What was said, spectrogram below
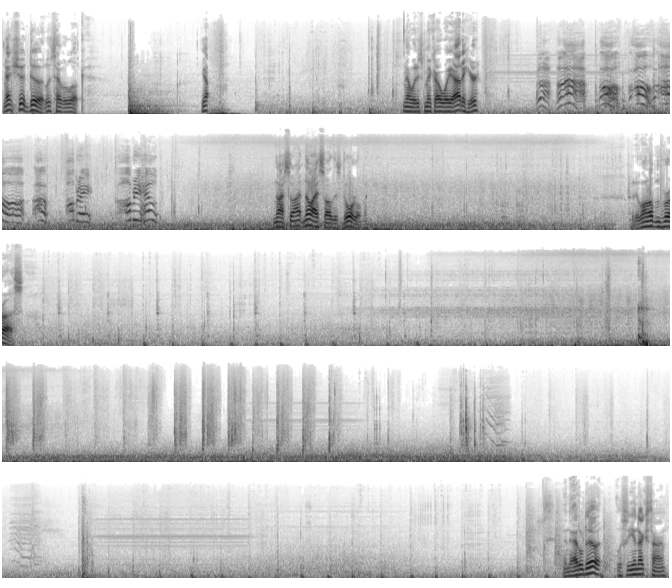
That should do it. Let's have a look. Yep. Now we just make our way out of here. Ah, ah, oh, oh, oh, oh, Aubrey! Aubrey, help! No, I saw. No, I saw this door open. But it won't open for us. And that'll do it. We'll see you next time.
